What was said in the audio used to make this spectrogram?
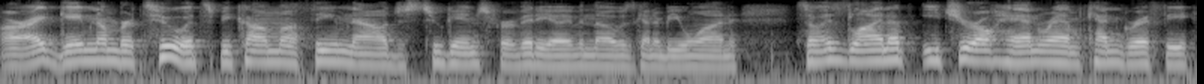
Alright, game number two. It's become a theme now, just two games per video, even though it was going to be one. So his lineup, Ichiro Hanram, Ken Griffey,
